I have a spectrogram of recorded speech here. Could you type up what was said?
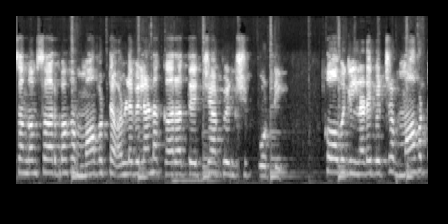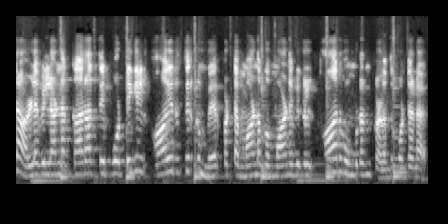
சங்கம் சார்பாக மாவட்ட அளவிலான கராத்தே சாம்பியன்ஷிப் போட்டி. கோவையில் நடைபெற்ற மாவட்ட அளவிலான கராத்தே போட்டியில் ஆயிரத்திற்கும் மேற்பட்ட மாணவ மாணவிகள் ஆர்வமுடன் கலந்து கொண்டனர்.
